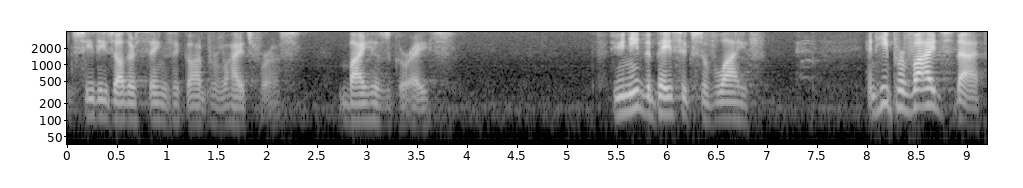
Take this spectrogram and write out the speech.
and see these other things that God provides for us by His grace. You need the basics of life, and He provides that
